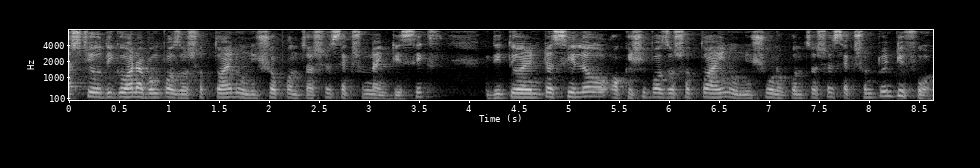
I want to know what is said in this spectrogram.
রাষ্ট্রীয় অধিগ্রহণ এবং প্রজাসত্ব আইন উনিশশো পঞ্চাশের সেকশন নাইনটি সিক্স দ্বিতীয় আইনটা ছিল অকৃষি প্রজাসত্ব আইন উনিশশো উনপঞ্চাশের সেকশন টোয়েন্টি ফোর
